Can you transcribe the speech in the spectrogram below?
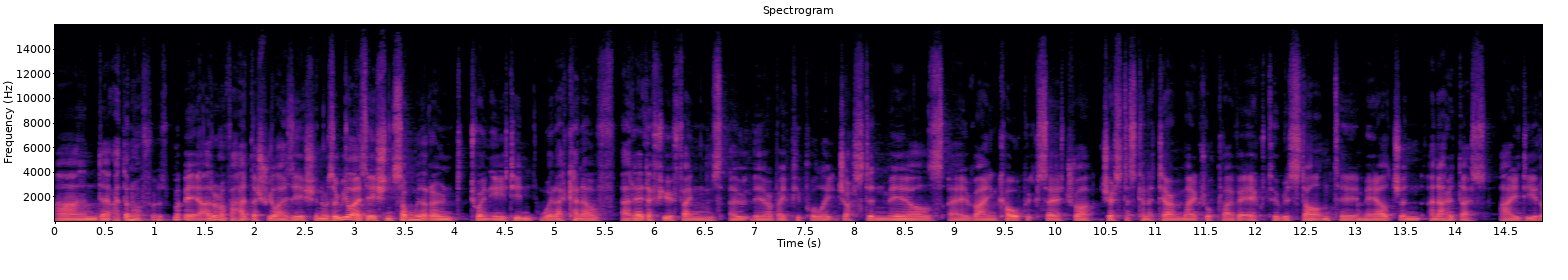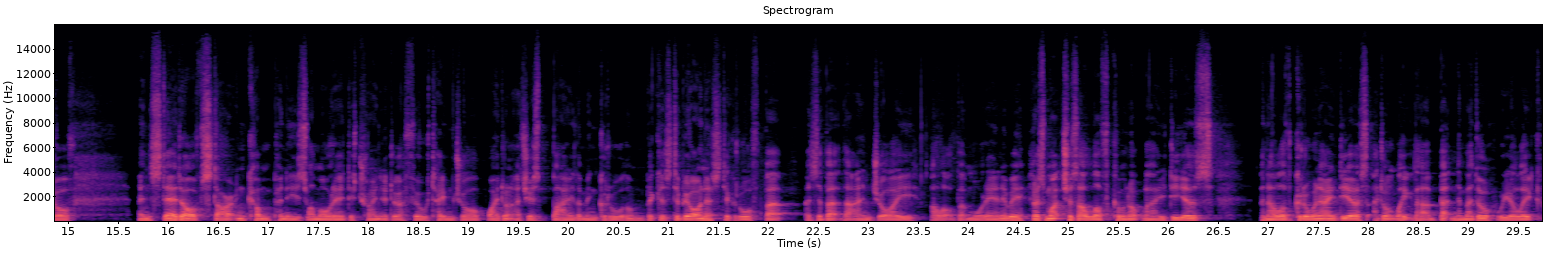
And uh, I don't know if it was maybe I don't know if I had this realization. It was a realization somewhere around 2018 where I kind of I read a few things out there by people like Justin Mares, uh, Ryan Kulp, etc. Just this kind of term micro private equity was starting to emerge, and, and I had this idea of instead of starting companies, I'm already trying to do a full time job. Why don't I just buy them and grow them? Because to be honest, the growth bit is a bit that I enjoy a little bit more anyway. As much as I love coming up with ideas, and I love growing ideas. I don't like that bit in the middle where you're like,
